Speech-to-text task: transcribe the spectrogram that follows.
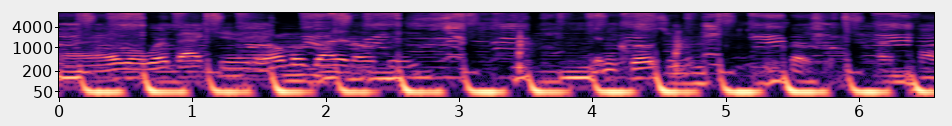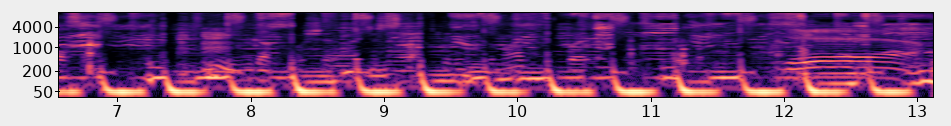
Alright, well we're back here. They almost got it open. Getting closer. Getting closer. oh shit, I just stuffed it into the mud, but Yeah.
